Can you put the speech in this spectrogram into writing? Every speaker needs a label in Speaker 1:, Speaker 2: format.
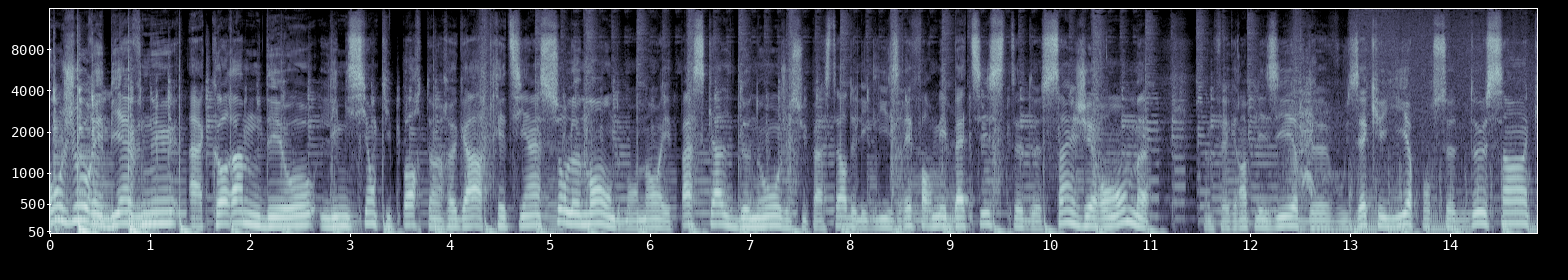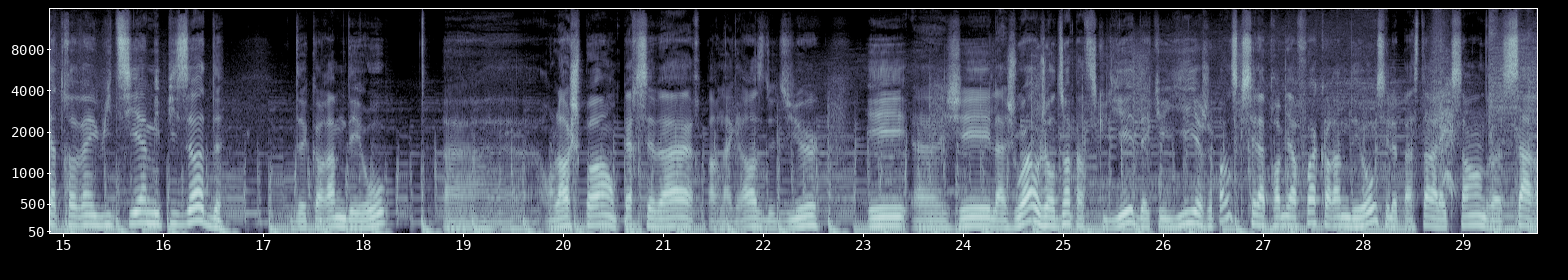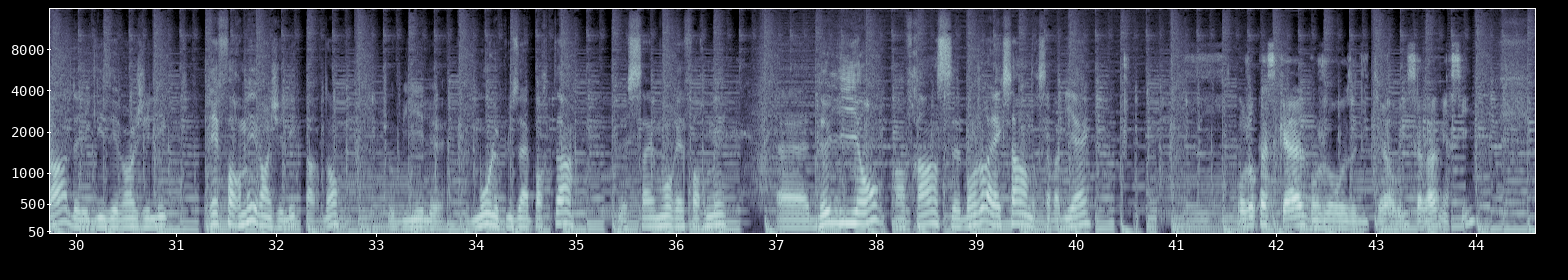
Speaker 1: Bonjour et bienvenue à Coram Deo, l'émission qui porte un regard chrétien sur le monde. Mon nom est Pascal Denot, je suis pasteur de l'Église réformée baptiste de Saint-Jérôme. Ça me fait grand plaisir de vous accueillir pour ce 288e épisode de Coram Deo. Euh, on lâche pas, on persévère par la grâce de Dieu. Et euh, j'ai la joie aujourd'hui en particulier d'accueillir, je pense que c'est la première fois Coram Deo, c'est le pasteur Alexandre Sarah de l'Église évangélique, réformée évangélique, pardon. J'ai oublié le, mot le plus important, le saint mot réformé, euh, de Lyon, en France. Bonjour Alexandre, ça va bien?
Speaker 2: Bonjour Pascal, bonjour aux auditeurs. Oui, ça va, merci.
